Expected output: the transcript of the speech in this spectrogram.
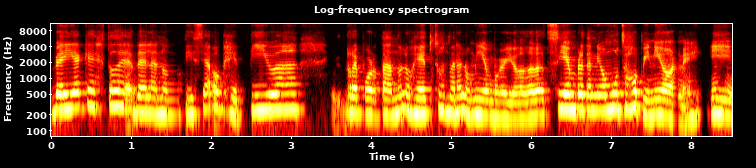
veía que esto de, de, la noticia objetiva, reportando los hechos, no era lo mío, porque yo siempre he tenido muchas opiniones y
